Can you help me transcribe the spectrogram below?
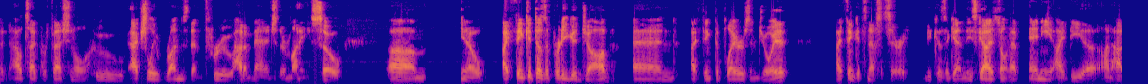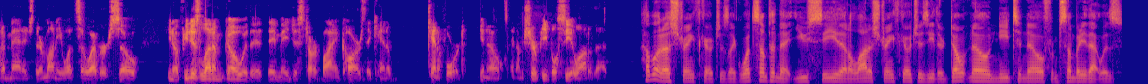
an outside professional who actually runs them through how to manage their money. So, um, you know, I think it does a pretty good job, and I think the players enjoy it. I think it's necessary because again, these guys don't have any idea on how to manage their money whatsoever. So, you know, if you just let them go with it, they may just start buying cars they can't can't afford. You know, and I'm sure people see a lot of that. How about us strength coaches? Like, what's something that you see that a lot of strength coaches either don't know, need to know from somebody that was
